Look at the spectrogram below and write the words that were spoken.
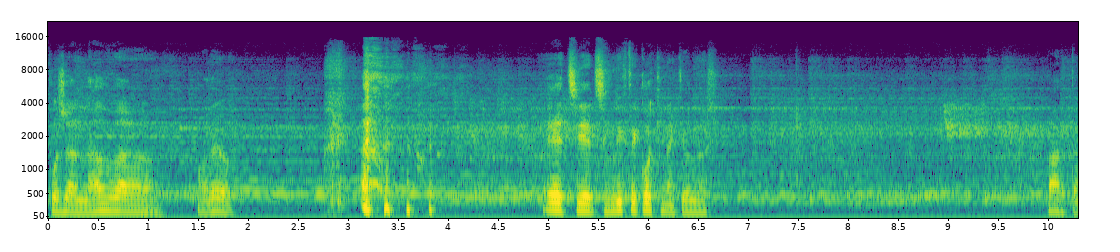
Πω, ζαλάδα. Ωραίο. έτσι, έτσι. Ρίχτε κόκκινα κιόλας. Πάρτα.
